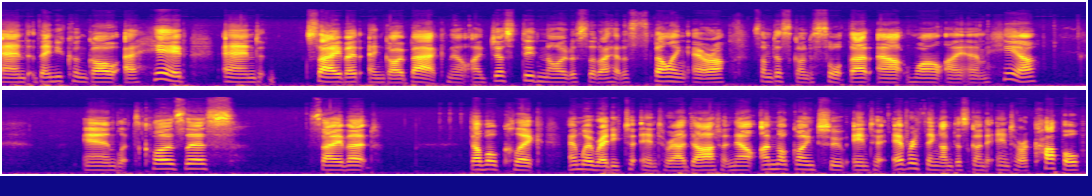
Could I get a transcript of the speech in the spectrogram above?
And then you can go ahead and save it and go back. Now I just did notice that I had a spelling error so I'm just going to sort that out while I am here and let's close this save it double click and we're ready to enter our data. Now I'm not going to enter everything, I'm just going to enter a couple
